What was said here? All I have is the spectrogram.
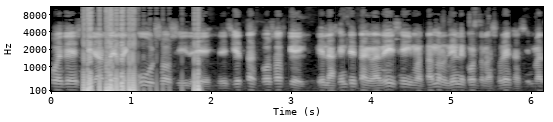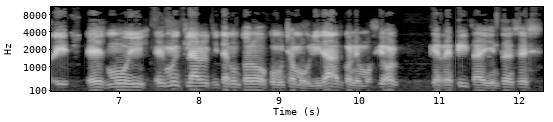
puedes tirar de recursos y de, ciertas cosas que, la gente te agradece y matándolos bien le corta las orejas. En Madrid es muy, es muy claro el quitar un toro con mucha movilidad, con emoción, que repita y entonces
